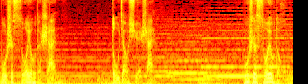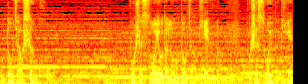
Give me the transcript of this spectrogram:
不是所有的山都叫雪山，不是所有的湖都叫圣湖，不是所有的路都叫天路，不是所有的天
